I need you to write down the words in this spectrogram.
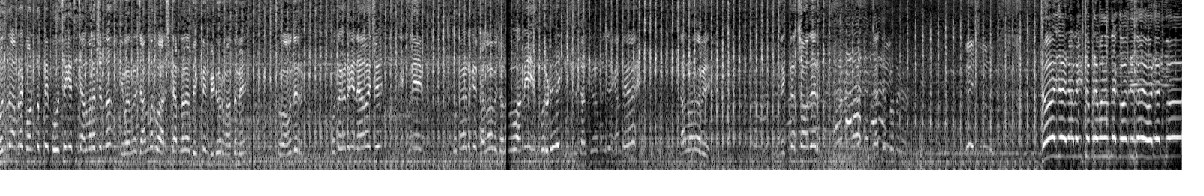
বন্ধুরা, আমরা গন্তব্যে পৌঁছে গেছি জাল মারার জন্য। এবার আমরা জাল মারবো, আর সেটা আপনারা দেখবেন ভিডিওর মাধ্যমে। তো আমাদের পতাকাটাকে নেওয়া হয়েছে, এখনই এই এটাকে ফেলা হবে? চলো, আমি উপরে উঠে। জাল মারছি এখান থেকে? হবে। দেখতে পাচ্ছ আমাদের জাতীয় পতাকা। জয় জয় রাধাকৃষ্ণ প্রেমানন্দ কর হৃদয় হরি হরি বল।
